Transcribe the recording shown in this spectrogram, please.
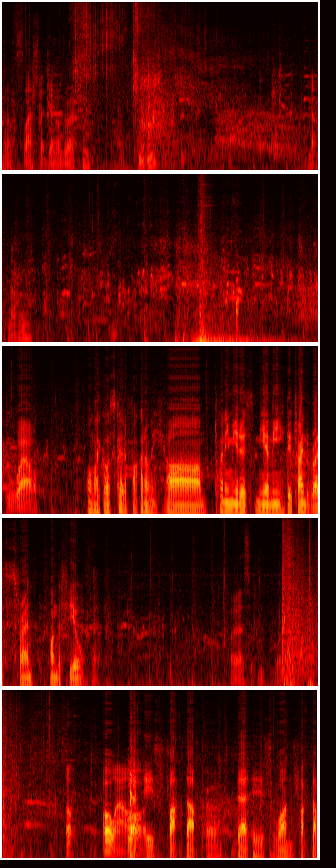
I'm gonna flash that general direction. Mhm. No, nothing. Wow. Oh my god, scared the fuck out of me. Um, 20 meters near me. They're trying to rest his friend on the field. Okay. Oh yeah, I see. Oh, Oh Wow. That god. is fucked up, bro. That is one fucked up.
